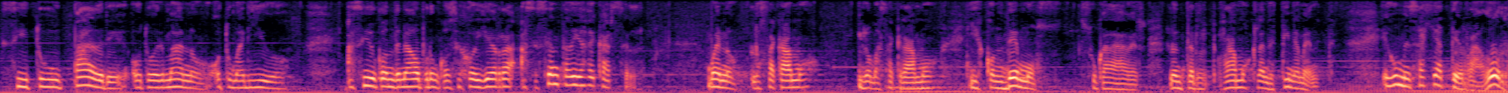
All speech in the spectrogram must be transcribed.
Si tu padre o tu hermano o tu marido ha sido condenado por un consejo de guerra a 60 días de cárcel, bueno, lo sacamos y lo masacramos y escondemos su cadáver, lo enterramos clandestinamente. Es un mensaje aterrador.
